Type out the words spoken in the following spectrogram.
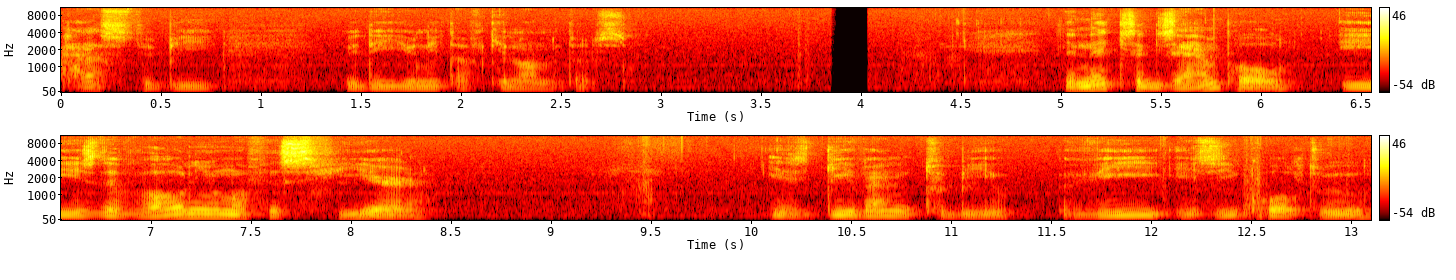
has to be with the unit of kilometers. The next example is the volume of a sphere is given to be V is equal to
